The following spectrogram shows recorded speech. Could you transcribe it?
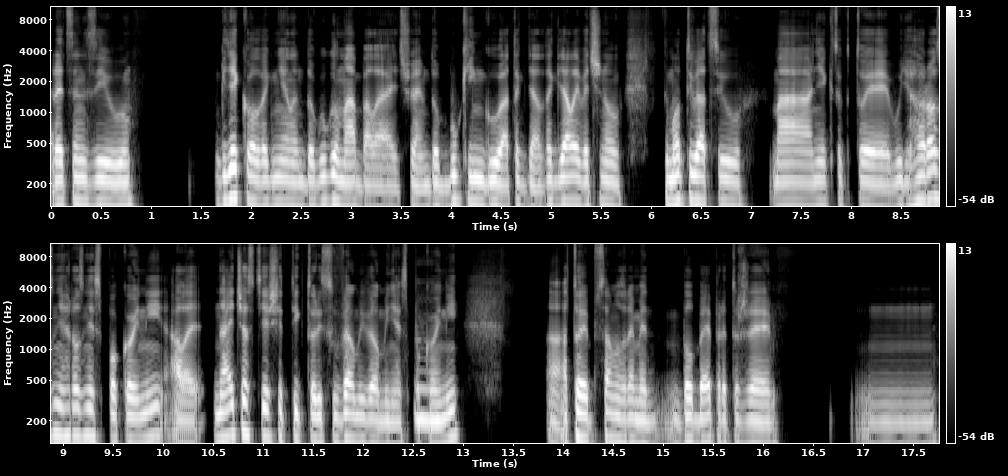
recenziu, kdekoľvek, nielen do Google Map, ale aj čo viem, do Bookingu a tak ďalej, tak ďalej. Väčšinou tú motiváciu má niekto, kto je buď hrozne, hrozne spokojný, ale najčastejšie tí, ktorí sú veľmi, veľmi nespokojní. Mm. A to je samozrejme blbé, pretože mm,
